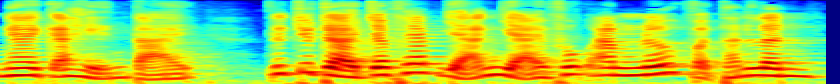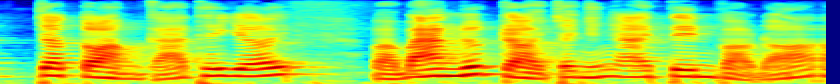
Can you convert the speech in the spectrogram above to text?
Ngay cả hiện tại, Đức Chúa Trời cho phép giảng dạy phúc âm nước và thánh linh cho toàn cả thế giới và ban nước trời cho những ai tin vào đó.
